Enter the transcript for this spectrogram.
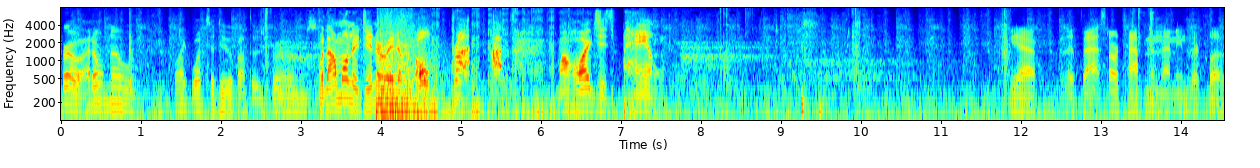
Bro, I don't know, like, what to do about those drones. When I'm on a generator, oh, bruh, I, my heart just pound. Yeah, if- if that starts happening, that means they're close.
